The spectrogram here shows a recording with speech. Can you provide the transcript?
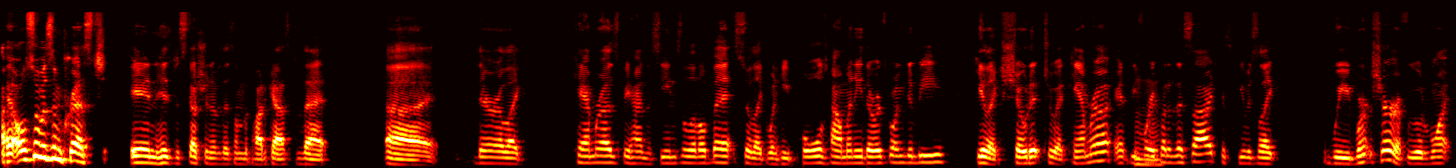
I also was impressed in his discussion of this on the podcast that uh there are like cameras behind the scenes a little bit. So like when he pulled how many there was going to be, he like showed it to a camera and before he Mhm. put it aside because he was like, we weren't sure if we would want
